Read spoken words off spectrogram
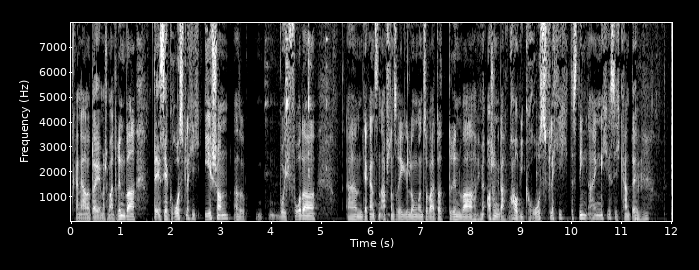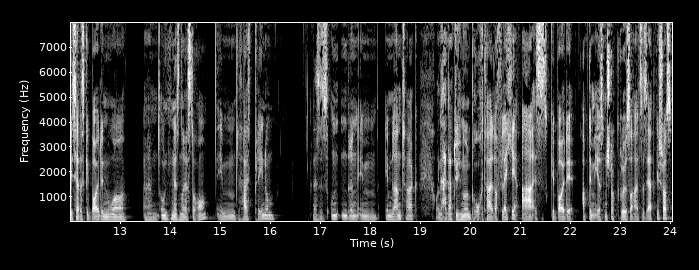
keine Ahnung, ob da jemand schon mal drin war, der ist ja großflächig eh schon. Also wo ich vor der, ähm, der ganzen Abstandsregelung und so weiter drin war, habe ich mir auch schon gedacht, wow, wie großflächig das Ding eigentlich ist. Ich kannte mhm. bisher das Gebäude nur, ähm, unten ist ein Restaurant, eben, das heißt Plenum. Das ist unten drin im, im Landtag und hat natürlich nur einen Bruchteil der Fläche. A ist das Gebäude ab dem ersten Stock größer als das Erdgeschoss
